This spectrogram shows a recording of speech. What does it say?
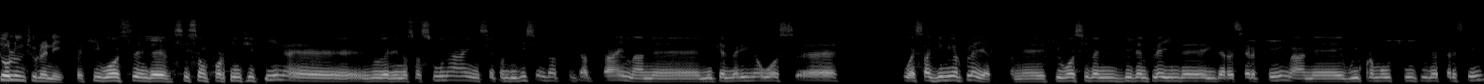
চলুন শুনে নিই। He was in the season 14-15. Uh, we were in Osasuna in second division that that time, and uh, uh, was a junior player, and uh, he was even didn't play in the in the reserve team, and uh, we promote him to the first team,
